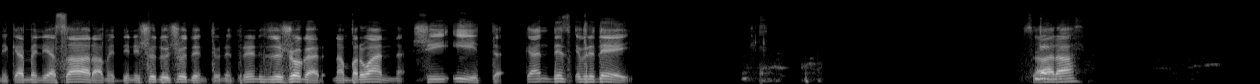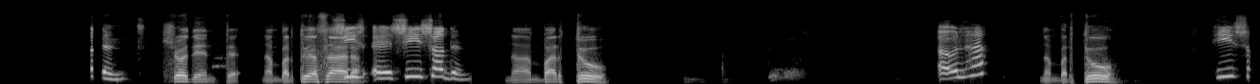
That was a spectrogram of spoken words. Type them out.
نكمل يا سارة مديني should و shouldn't ونترين the sugar number one she eat candies every day سارة Shouldn't. shouldn't number two يا She, سارة uh, she shouldn't. number two أقولها number two he should.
